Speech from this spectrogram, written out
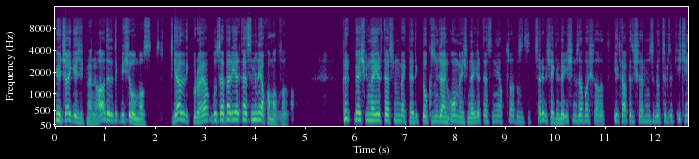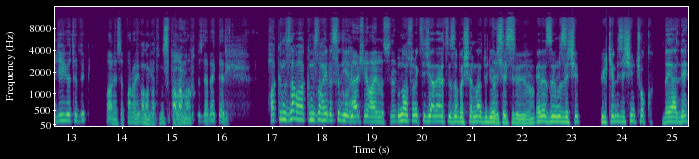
3 ay gecikmeli. Hadi dedik bir şey olmaz. Geldik buraya. Bu sefer yer teslimini yapamadılar. Bana. 45 günde teslimini bekledik. 9. ayın 15'inde yer teslimini yaptılar. Biz seri bir şekilde işimize başladık. İlk arkadaşlarımızı götürdük. ikinciyi götürdük. Maalesef para yok. Alamadınız. para. Alamadık. Biz de bekledik. Hakkınızda ve hakkımızda hayırlısı diyelim. Her şey hayırlısı. Bundan sonraki ticari hayatınıza başarılar diliyoruz. Siz Teşekkür ediyorum. Elazığ'ımız için, ülkemiz için çok değerli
